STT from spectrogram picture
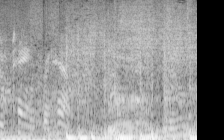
too tame for him.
